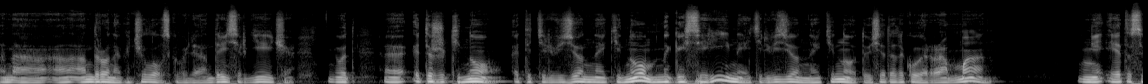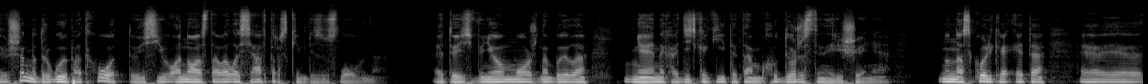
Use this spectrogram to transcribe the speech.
Андрона Кончаловского или Андрея Сергеевича. Вот э, это же кино, это телевизионное кино, многосерийное телевизионное кино, то есть это такой роман. И это совершенно другой подход, то есть его, оно оставалось авторским, безусловно. Э, то есть в нем можно было э, находить какие-то там художественные решения. Но насколько это э,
